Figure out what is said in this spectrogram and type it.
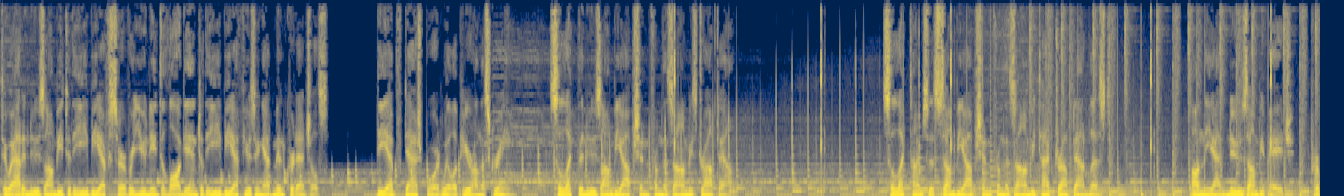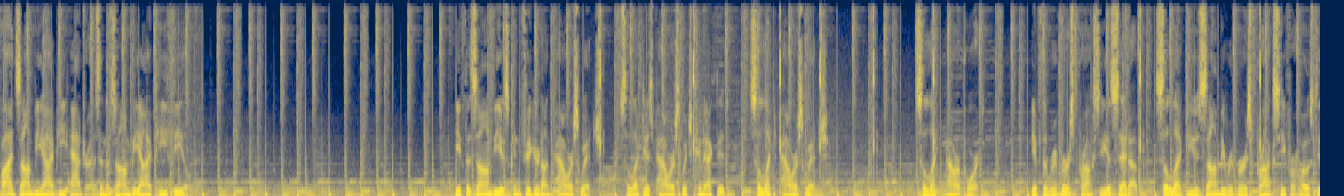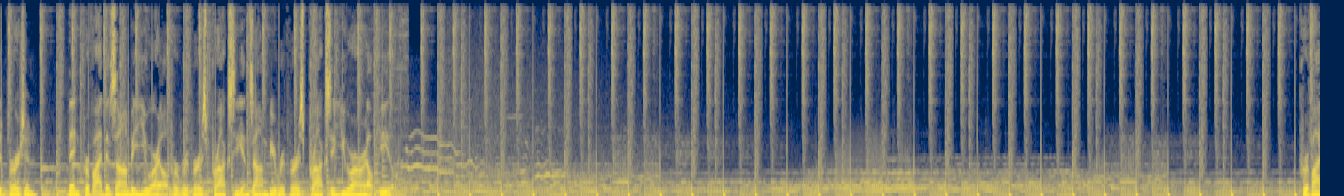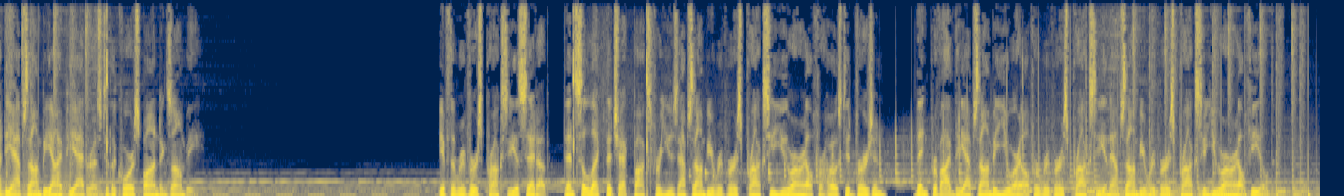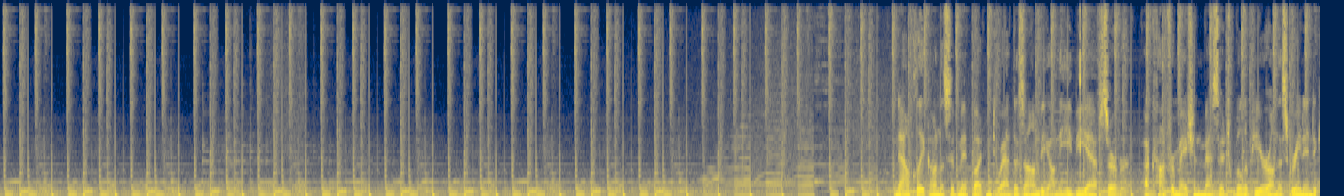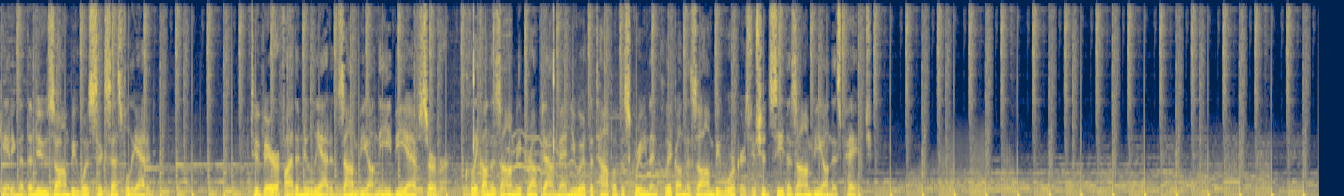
To add a new zombie to the EBF server you need to log in to the EBF using admin credentials. The EBF dashboard will appear on the screen. Select the new zombie option from the zombies dropdown. Select TimeSys zombie option from the zombie type dropdown list. On the Add New Zombie page, provide zombie IP address in the zombie IP field. If the zombie is configured on power switch, select Is power switch connected? Select power switch. Select power port. If the reverse proxy is set up, select Use Zombie Reverse Proxy for hosted version. Then provide the zombie URL for reverse proxy and zombie reverse proxy URL field. Provide the app zombie IP address to the corresponding zombie. If the reverse proxy is set up, then select the checkbox for Use App Zombie Reverse Proxy URL for hosted version. Then provide the App Zombie URL for reverse proxy and App Zombie Reverse Proxy URL field. Now click on the Submit button to add the zombie on the EBF server. A confirmation message will appear on the screen indicating that the new zombie was successfully added. To verify the newly added zombie on the EBF server, click on the zombie drop-down menu at the top of the screen and click on the zombie workers you should see the zombie on this page.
